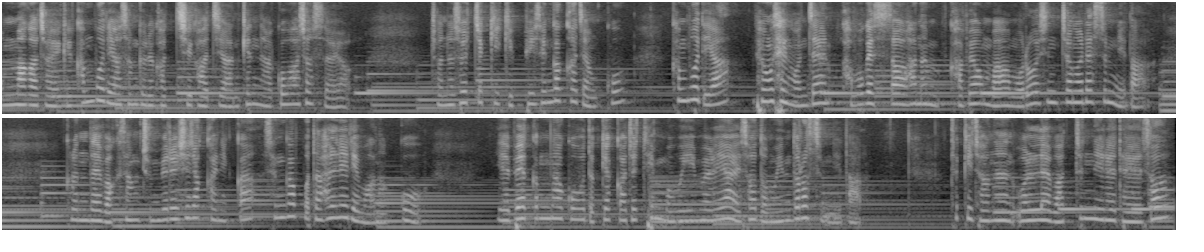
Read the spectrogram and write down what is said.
엄마가 저에게 캄보디아 선교를 같이 가지 않겠냐고 하셨어요. 저는 솔직히 깊이 생각하지 않고 캄보디아 평생 언제 가보겠어 하는 가벼운 마음으로 신청을 했습니다. 그런데 막상 준비를 시작하니까 생각보다 할 일이 많았고 예배 끝나고 늦게까지 팀 모임을 해야 해서 너무 힘들었습니다. 특히 저는 원래 맡은 일에 대해서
